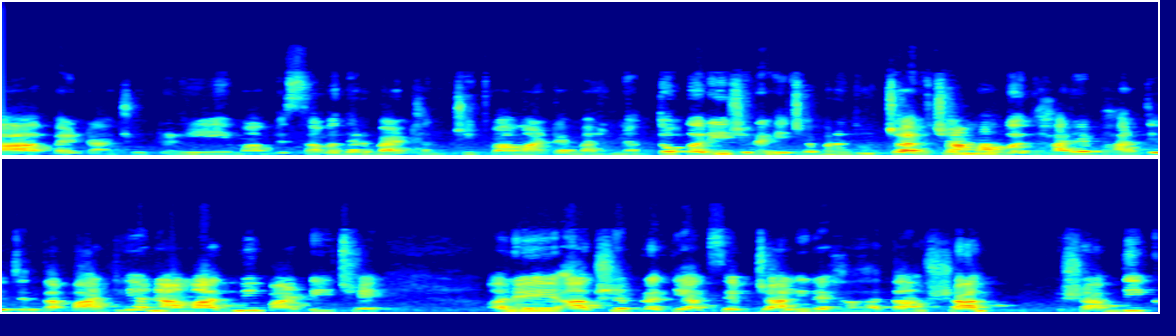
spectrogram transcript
આ પેટા ચૂંટણીમાં વિસાવદર બેઠક જીતવા માટે મહેનત તો કરી જ રહી છે, પરંતુ ચર્ચામાં વધારે ભારતીય જનતા પાર્ટી અને આમ આદમી પાર્ટી છે અને આક્ષેપ પ્રત્યાક્ષેપ ચાલી રહ્યા હતા. શાબ- શાબ્દિક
